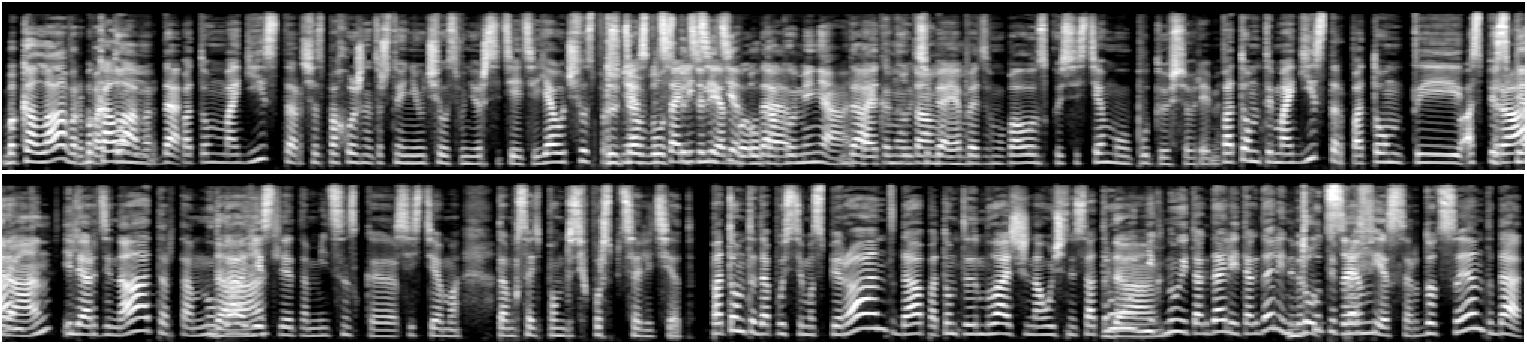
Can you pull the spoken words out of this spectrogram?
Бакалавр, Бакалавр, потом... да. Потом магистр. Сейчас похоже на то, что я не училась в университете. Я училась, просто у тебя был специалитет был, да. как у меня. Да, поэтому как у там... тебя. Я поэтому баллонскую систему путаю все время. Потом ты магистр, потом ты аспирант, аспирант. или ординатор, там, ну да. да, если там медицинская система. Там, кстати, по-моему, до сих пор специалитет. Потом ты, допустим, аспирант, да, потом ты младший научный сотрудник, да. ну и так далее, и так далее. И наверху доцент. ты профессор, доцент, да.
